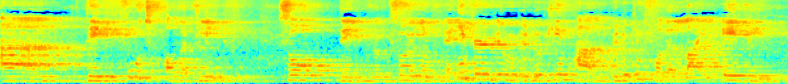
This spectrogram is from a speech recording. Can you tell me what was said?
and the foot of the cliff. So, the, so in, invariably we'll be looking at we'll be looking for the line AB.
